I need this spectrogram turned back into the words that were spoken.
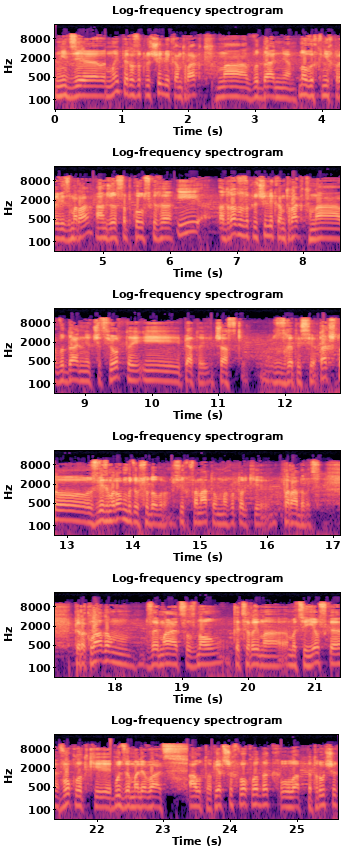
нідзе мы перазаключылі контракт на выданне новых кніг пра ведзьмара Анджея сапкоўскага і адразу заключылі контракт на выданне чавёртай і пятай часткі з гэтай се так што з ведзьмаром будзе ўсё добра усіх фанатаў магу толькі парадаваць перакладам займаецца зноў кацярына маціевская вокладкі будзе маляваць аўта першых вокладак улад петручык.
